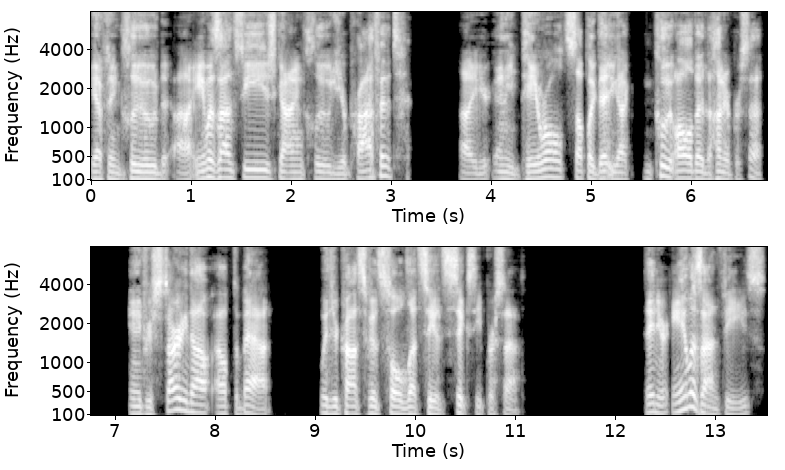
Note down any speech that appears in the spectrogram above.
You have to include uh, Amazon fees. You got to include your profit, uh, your any payroll, stuff like that. You got to include all of it 100%. And if you're starting out out the bat with your cost of goods sold, let's say it's 60%, then your Amazon fees,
